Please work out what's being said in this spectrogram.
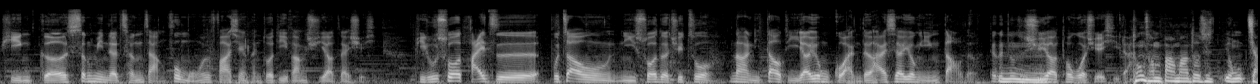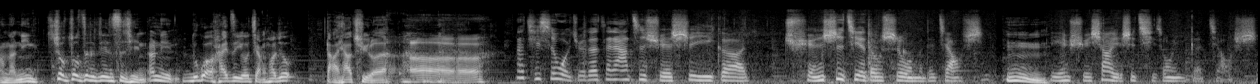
品格、生命的成长，父母会发现很多地方需要再学习。比如说，孩子不照你说的去做，那你到底要用管的，还是要用引导的？这个都是需要透过学习的。通常爸妈都是用讲的，你就做这个件事情。那你如果孩子有讲话，就打下去了。啊，那其实我觉得在家自学是一个全世界都是我们的教室，嗯，连学校也是其中一个教室。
